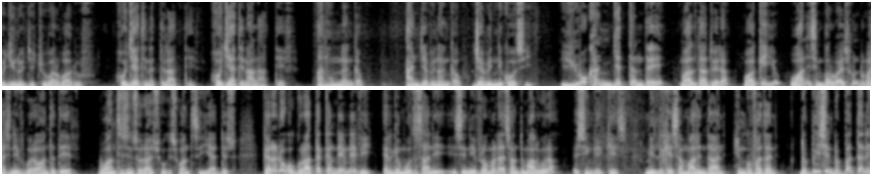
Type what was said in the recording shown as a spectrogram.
hojiin hojjechuu barbaaduuf hojii ati natti laatteef hojii ati naa laatteef an humna hin qabu an jabina hin qabu jabinni koosii yoo kan jettan ta'e maal taatuudha waaqayyo waan isin barbaachisu hundumaa isiniif godha wanta ta'eef. Wanti isin sodaachisu yookiis wanti isin yaaddessu gara dogoggoraatti akka hin deemnee fi ergamoota isaanii isiniif ramadaa isaantu maal godhaa? Isin geggeessa miilli keessan maal hin ta'an hin gufatani dubbii isin dubbattan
